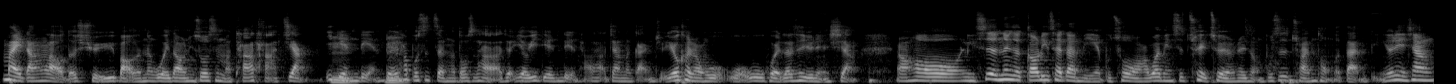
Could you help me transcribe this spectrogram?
麦当劳的鳕鱼堡的那个味道。你说什么塔塔酱？一点点，嗯、对，它不是整个都是塔塔酱，有一点点塔塔酱的感觉。有可能我我误会，但是有点像。然后你吃的那个高丽菜蛋饼也不错啊，外面是脆脆的那种，不是传统的蛋饼，有点像。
